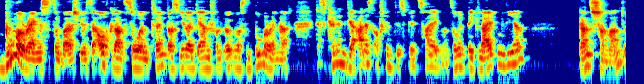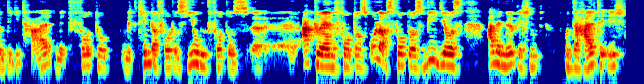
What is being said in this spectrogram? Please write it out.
Boomerangs zum Beispiel ist ja auch gerade so im Trend, dass jeder gern von irgendwas einen Boomerang hat. Das können wir alles auf dem Display zeigen. Und somit begleiten wir ganz charmant und digital mit Foto, mit Kinderfotos, Jugendfotos, äh, aktuellen Fotos, Urlaubsfotos, Videos, alle möglichen unterhalte ich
